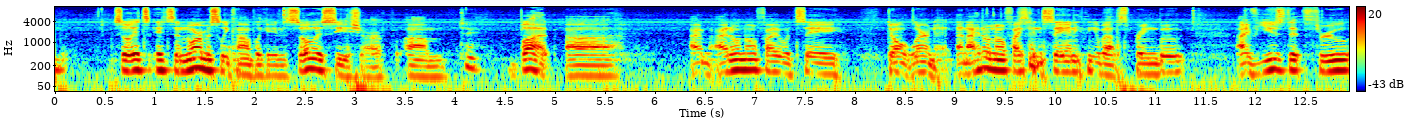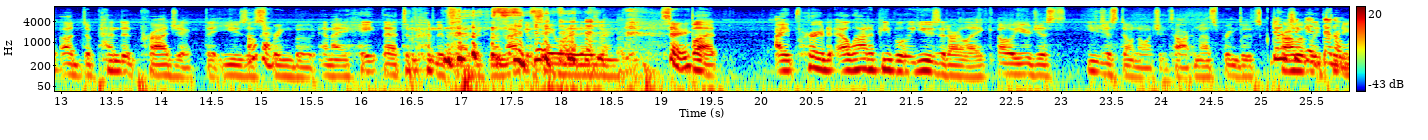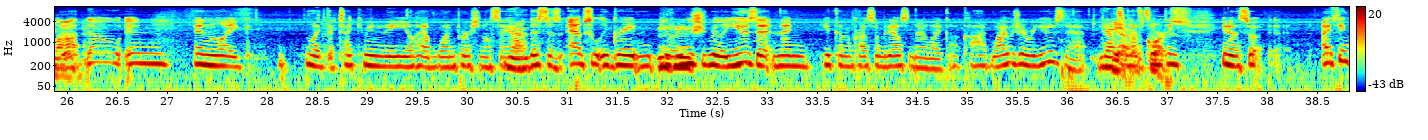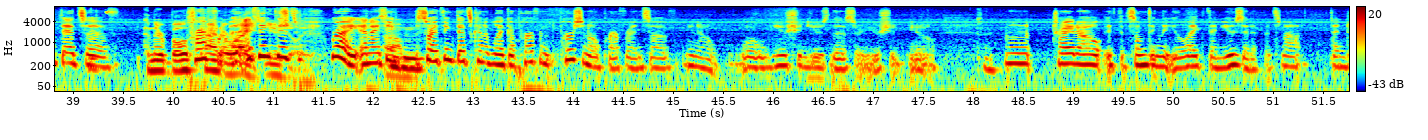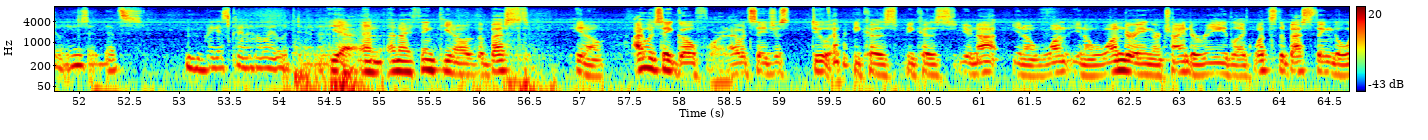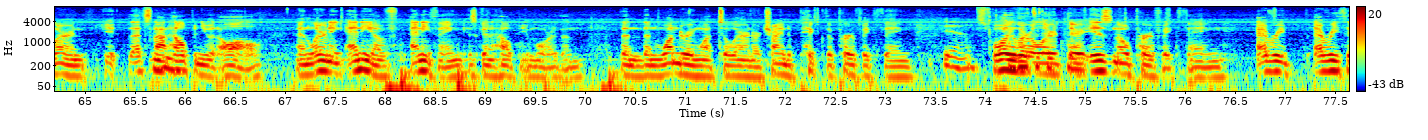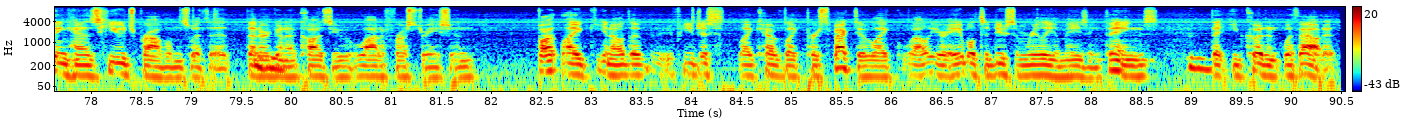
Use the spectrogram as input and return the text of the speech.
So it's it's enormously complicated. So is C sharp. Um, Sure. but uh, I'm I don't know if I would say don't learn it, and I don't know if I can say anything about Spring Boot. I've used it through a dependent project that uses Okay. Spring Boot, and I hate that dependent project. I'm not going to say what it is or anything, Sure. but I've heard a lot of people who use it are like, "Oh, you're just you just don't know what you're talking about." Spring Boot's Don't you get that a lot good. though in in like like the tech community? You'll have one person will say, Yeah. "Oh, this is absolutely great," and you know Mhm. you should really use it, and then you come across somebody else and they're like, "Oh God, why would you ever use that?" Yeah. Yeah, not of something course. you know. So I think that's a And they're both prefer- kind of right I think usually. that's right, and I think Um, so. I think that's kind of like a perf- personal preference of you know, well, you should use this or you should you know, Sure. uh, try it out. If it's something that you like, then use it. If it's not, then don't use it. That's Mhm. I guess kind of how I looked at it. Yeah, and and I think you know the best, you know, I would say go for it. I would say just do it because because you're not you know one you know wondering or trying to read like what's the best thing to learn. It, that's not helping you at all. And learning any of anything is going to help you more than than than wondering what to learn or trying to pick the perfect thing. Yeah. Spoiler good alert: there is no perfect thing. Every everything has huge problems with it that are Mhm. going to cause you a lot of frustration. But like you know, the if you just like have like perspective, like well, you're able to do some really amazing things Mhm. that you couldn't without it.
